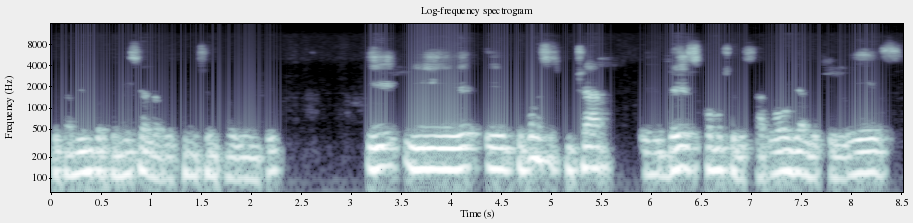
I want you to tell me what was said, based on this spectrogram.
que también pertenece a la región centro-oriente, y, y eh, te pones a escuchar, eh, ves cómo se desarrolla, lo que lees,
